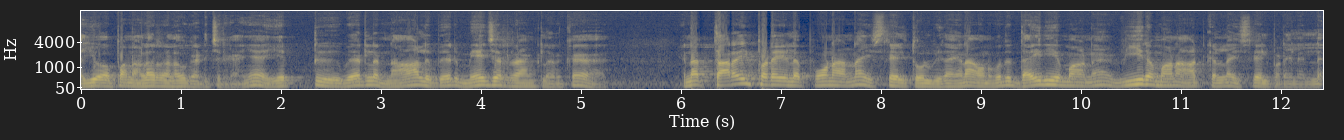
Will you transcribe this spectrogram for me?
ஐயோ அப்பா நலற அளவுக்கு அடிச்சிருக்காங்க. எட்டு பேரில் நாலு பேர் மேஜர் ரேங்க்கில் இருக்க ஏன்னா தரைப்படையில் போனான்னா இஸ்ரேல் தோல்வி தான் ஏன்னா அவனுக்கு வந்து தைரியமான வீரமான ஆட்கள்லாம் இஸ்ரேல் படையில் இல்லை.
